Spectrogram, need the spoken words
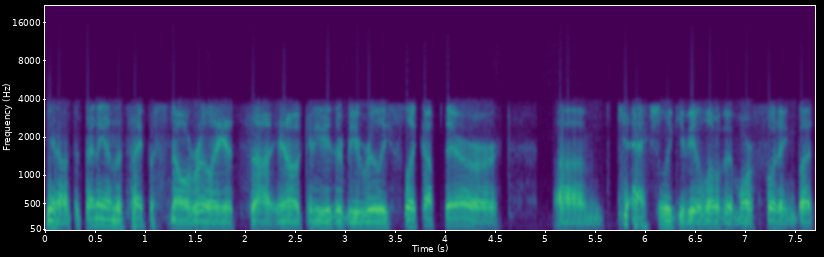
you know, depending on the type of snow, really, it's uh, you know, it can either be really slick up there or um, actually give you a little bit more footing. But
